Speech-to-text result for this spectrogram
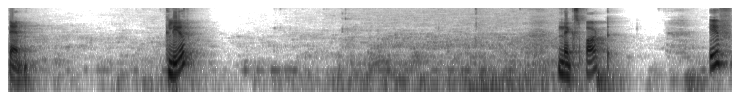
10. Clear? Next part. If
